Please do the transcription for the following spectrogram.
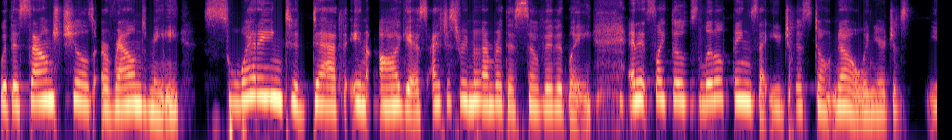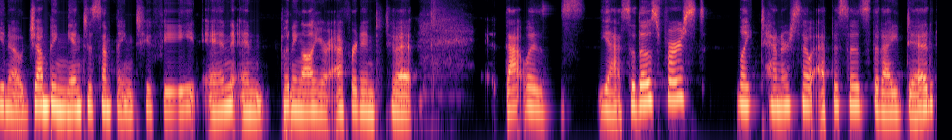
with a sound shield around me, sweating to death in August. I just remember this so vividly. And it's like those little things that you just don't know when you're just, you know, jumping into something two feet in and putting all your effort into it. That was, yeah. So those first like 10 or so episodes that I did,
